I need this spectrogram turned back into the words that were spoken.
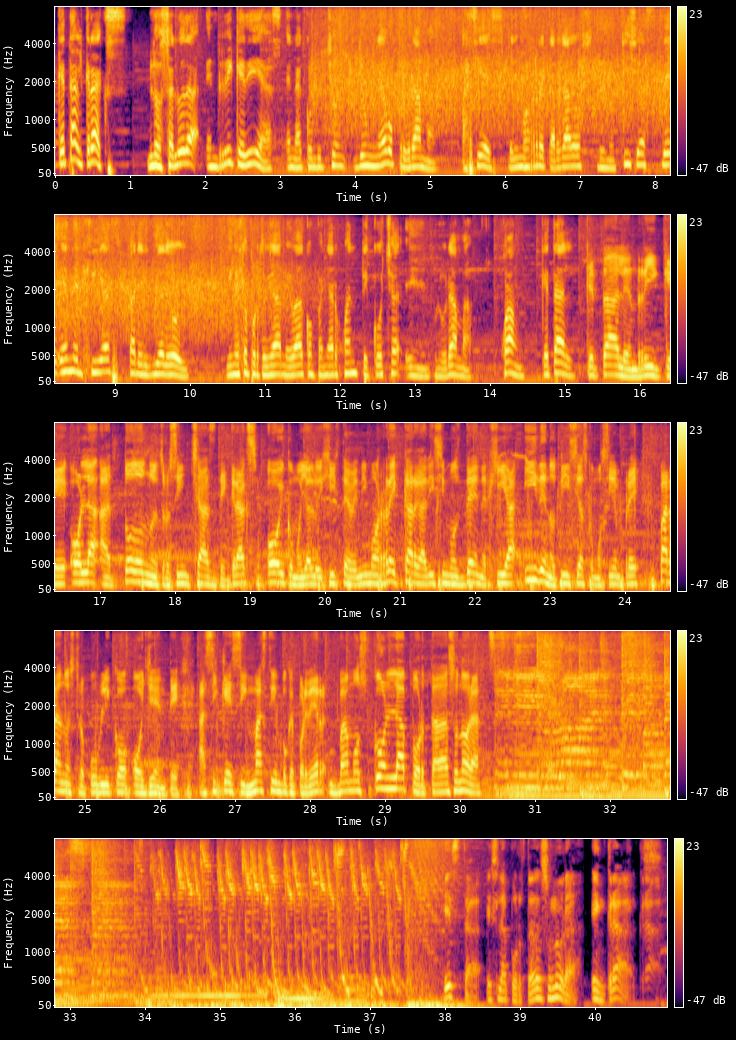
¿Qué tal, cracks? Los saluda Enrique Díaz en la conducción de un nuevo programa. Así es, venimos recargados de noticias, de energías para el día de hoy. Y en esta oportunidad me va a acompañar Juan Tecocha en el programa. Juan, ¿Qué tal? ¿Qué tal, Enrique? Hola a todos nuestros hinchas de cracks. Hoy, como ya lo dijiste, venimos recargadísimos de energía y de noticias, como siempre, para nuestro público oyente. Así que, sin más tiempo que perder, vamos con la portada sonora. Esta es la portada sonora en Cracks.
